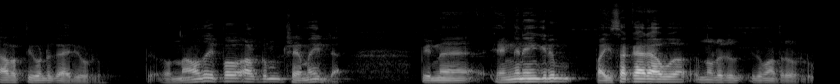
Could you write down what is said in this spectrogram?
ആ ഭക്തി കൊണ്ട് കാര്യമുള്ളൂ. ഒന്നാമത് ഇപ്പോൾ ആൾക്കും ക്ഷമയില്ല. പിന്നെ എങ്ങനെയെങ്കിലും പൈസക്കാരാവുക എന്നുള്ളൊരു ഇത് മാത്രമേ ഉള്ളൂ.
